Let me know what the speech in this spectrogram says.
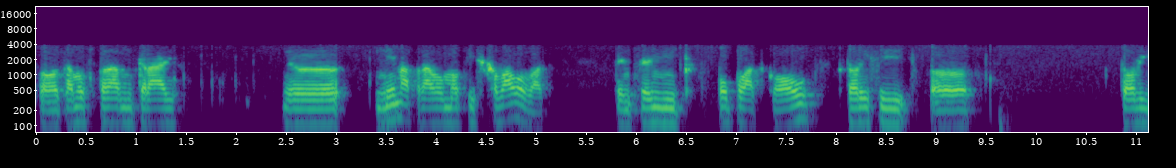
samozprávny kraj nemá právomoci schvalovať ten cenník poplatkov, ktorý si, e, ktorý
